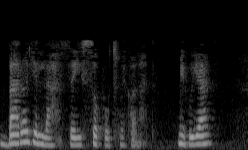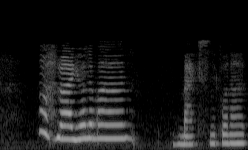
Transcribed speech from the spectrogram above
برای لحظه ای سکوت می کند. می گوید اهل و ایال من مکس می کند.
